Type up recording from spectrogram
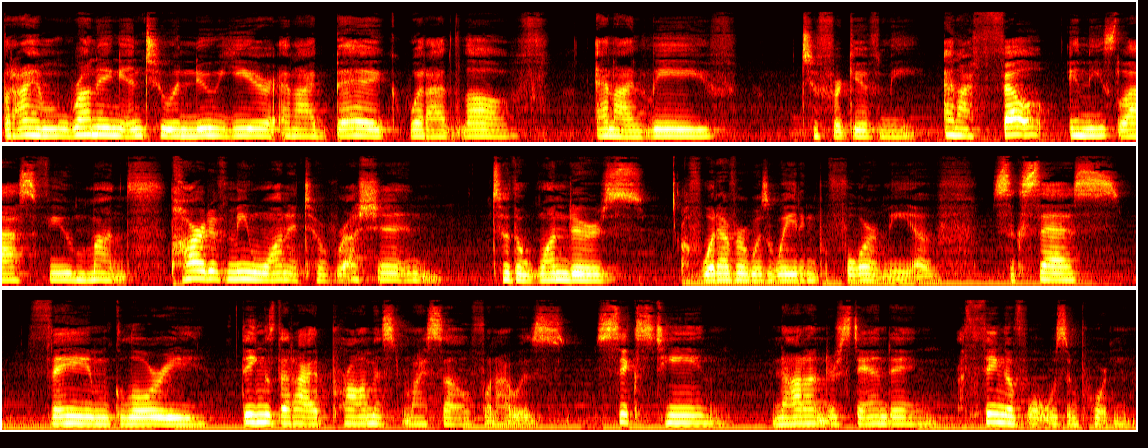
But I am running into a new year and I beg what I love and I leave to forgive me. And I felt in these last few months, part of me wanted to rush in to the wonders of whatever was waiting before me of success, fame, glory, things that I had promised myself when I was 16, not understanding a thing of what was important,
